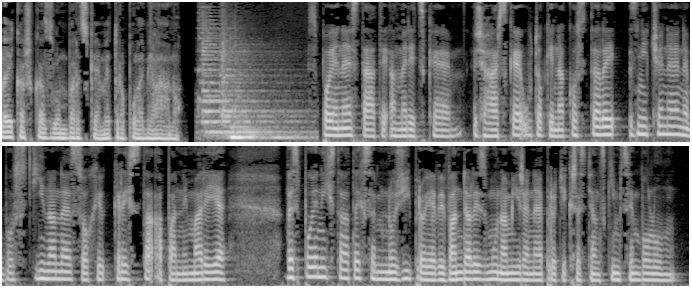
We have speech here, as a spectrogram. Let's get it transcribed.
lékařka z lombardské metropole Miláno. Spojené státy americké, žhářské útoky na kostely, zničené nebo stínané sochy Krista a Panny Marie. Ve Spojených státech se množí projevy vandalismu namířené proti křesťanským symbolům.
